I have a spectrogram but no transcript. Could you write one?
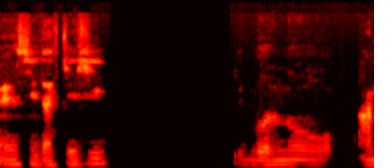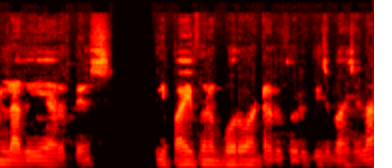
ఫ్రెండ్స్ ఇది వచ్చేసి ఈ బోర్ను అన్లాగ్ చేయాలి ఫ్రెండ్స్ ఈ పైపును బోరు అంటారు తుర్కిష్ భాషలో.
